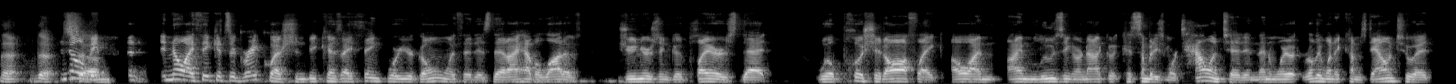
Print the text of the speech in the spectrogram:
that that no, um, no, I think it's a great question because I think where you're going with it is that I have a lot of juniors and good players that will push it off like, oh, I'm I'm losing or not good because somebody's more talented, and then where really when it comes down to it,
